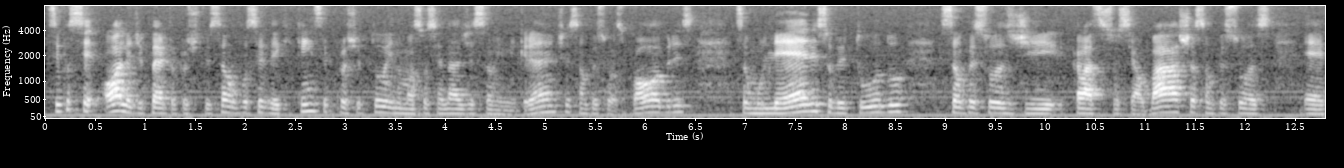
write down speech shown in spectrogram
se você olha de perto a prostituição, você vê que quem se prostitui numa sociedade são imigrantes, são pessoas pobres, são mulheres, sobretudo, são pessoas de classe social baixa, são pessoas é,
